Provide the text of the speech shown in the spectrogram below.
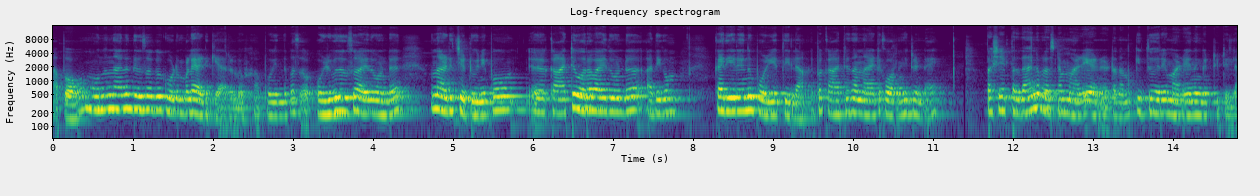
അപ്പോൾ മൂന്നും നാലും ദിവസമൊക്കെ കൂടുമ്പോഴേ അടിക്കാറുള്ളൂ. അപ്പോൾ ഇന്നിപ്പോൾ ഒഴിവ് ദിവസം ആയതുകൊണ്ട് ഒന്ന് അടിച്ചിട്ടു. ഇനിയിപ്പോൾ കാറ്റ് കുറവായതുകൊണ്ട് അധികം കരിയിലൊന്നും പൊഴിയത്തില്ല. ഇപ്പോൾ കാറ്റ് നന്നായിട്ട് കുറഞ്ഞിട്ടുണ്ടേ. പക്ഷേ പ്രധാന പ്രശ്നം മഴയാണ് കേട്ടോ. നമുക്ക് ഇതുവരെ മഴയൊന്നും കിട്ടിയിട്ടില്ല.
